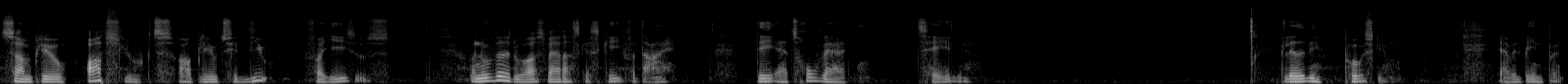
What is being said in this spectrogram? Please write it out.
som blev opslugt og blev til liv for Jesus. Og nu ved du også, hvad der skal ske for dig. Det er troværdig tale. Glædelig påske. Jeg vil bede en bøn.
